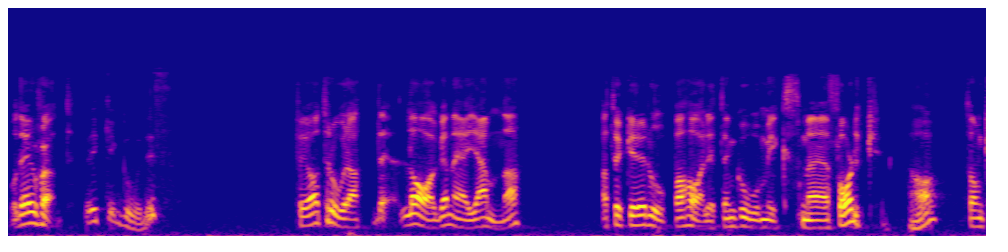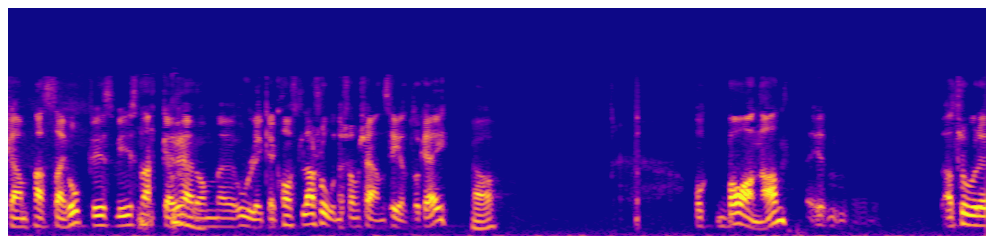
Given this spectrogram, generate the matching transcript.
Och det är ju skönt. Vilket godis. För jag tror att det, lagen är jämna. Jag tycker Europa har lite en god mix med folk Ja, som kan passa ihop. Vi, vi snackar ju här om eh, olika konstellationer som känns helt okej. ja, Och banan. Jag tror eh,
